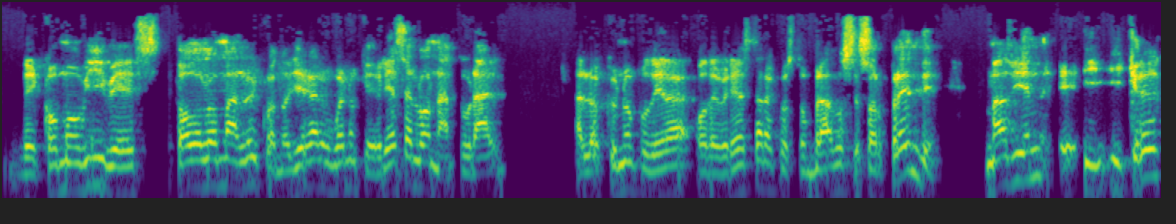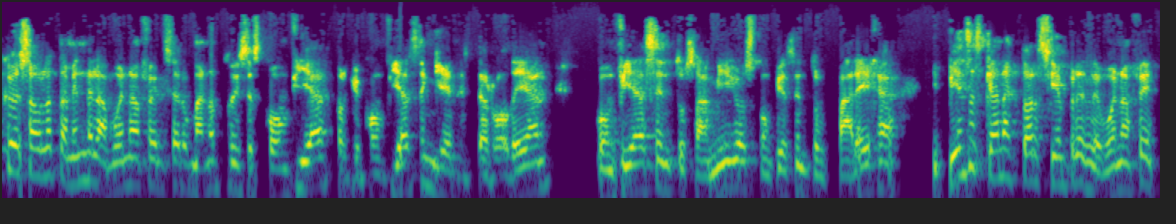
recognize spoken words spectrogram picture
de cómo vives, todo lo malo, y cuando llega lo bueno, que debería ser lo natural, a lo que uno pudiera o debería estar acostumbrado, se sorprende. Más bien, eh, y, creo que eso habla también de la buena fe del ser humano, tú dices, confías, porque confías en quienes te rodean, confías en tus amigos, confías en tu pareja, y piensas que van a actuar siempre de buena fe.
